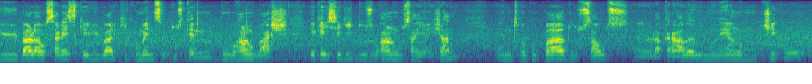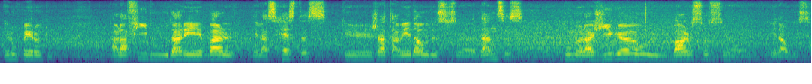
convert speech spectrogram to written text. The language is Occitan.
Ubal au Salès, que Ubal qui commence tout ce temps pour Branlou Bache et qui seguit dous Branlou Saïrejan, entrecoupa dous Sauts, euh, la Crave, le Mounéen, le Moutchikou et le Perretou. À la fin du dernier bal de las Hestes, que j'attavais d'autres eh, danses, comme la Giga ou Balses euh, et d'autres.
